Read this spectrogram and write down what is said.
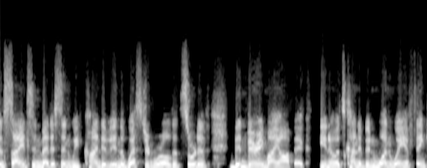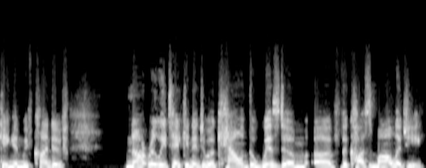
In science and medicine, we've kind of, in the Western world, it's sort of been very myopic. You know, it's kind of been one way of thinking, and we've kind of not really taken into account the wisdom of the cosmology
